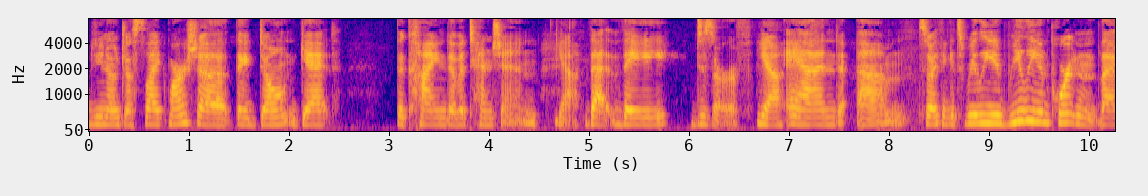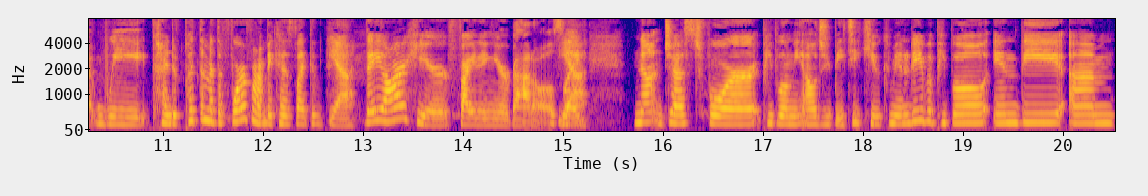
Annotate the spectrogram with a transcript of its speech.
you know, just like Marsha, they don't get the kind of attention Yeah. that they deserve. Yeah. And um, so I think it's really, really important that we kind of put them at the forefront because, like, Yeah. they are here fighting your battles. Yeah. Like, not just for people in the LGBTQ community, but people in the um,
